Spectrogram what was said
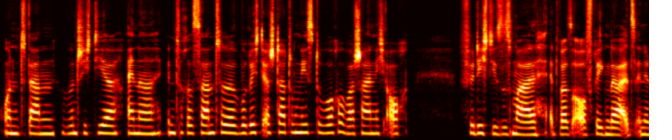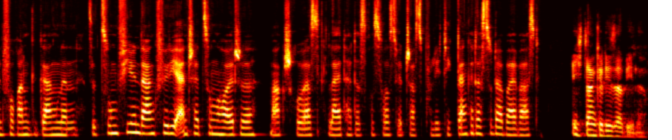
Und dann wünsche ich dir eine interessante Berichterstattung nächste Woche. Wahrscheinlich auch für dich dieses Mal etwas aufregender als in den vorangegangenen Sitzungen. Vielen Dank für die Einschätzung heute. Marc Schröers, Leiter des Ressorts Wirtschaftspolitik. Danke, dass du dabei warst. Ich danke dir, Sabine.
